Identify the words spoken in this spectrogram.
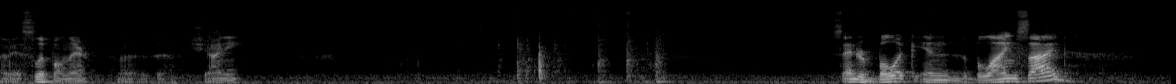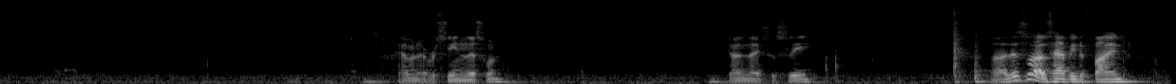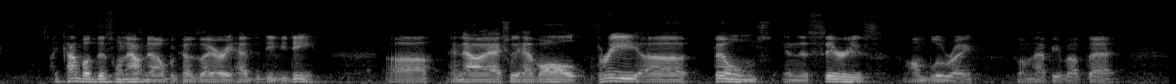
I mean, a slip on there, uh, shiny. Sandra Bullock in The Blind Side. Haven't seen this one. Kind of nice to see. Uh, this is what I was happy to find. I comboed this one out now because I already had the DVD. Uh, and now I actually have all three uh, films in this series on Blu-ray. So I'm happy about that.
